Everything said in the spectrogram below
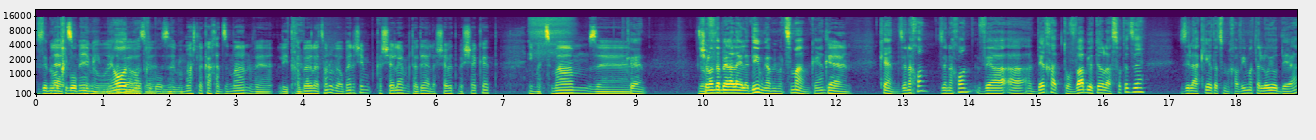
זה מאוד חיבור פנימי. לעצמנו, מאוד מאוד הזה. חיבור זה פנימי. כן. ממש לקחת זמן ולהתחבר לעצמנו, והרבה אנשים קשה להם, אתה יודע, לשבת בשקט עם עצמם, זה... כן. זה שלא נדבר על הילדים, גם עם עצמם, כן? כן. כן, זה נכון, זה נכון, והדרך הטובה ביותר לעשות את זה, זה להכיר את עצמך, ואם אתה לא יודע,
